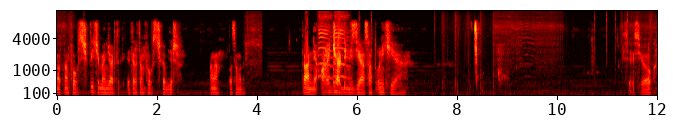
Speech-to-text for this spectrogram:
altından Fox çıktığı için bence artık etraftan Fox çıkabilir. Ana basamadım. Daha ne ara geldiniz ya saat 12 ya. Ses yok.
